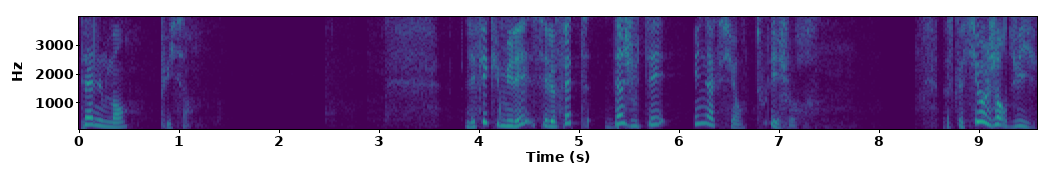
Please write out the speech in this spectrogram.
tellement puissant. L'effet cumulé, c'est le fait d'ajouter une action tous les jours. Parce que si aujourd'hui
